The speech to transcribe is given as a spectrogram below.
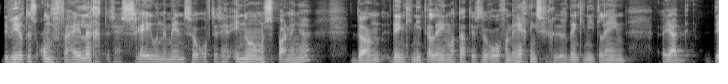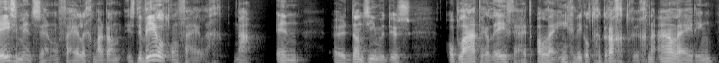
de wereld is onveilig, er zijn schreeuwende mensen of er zijn enorme spanningen... dan denk je niet alleen, want dat is de rol van de hechtingsfiguur... denk je niet alleen, ja, deze mensen zijn onveilig, maar dan is de wereld onveilig. Nou, en uh, dan zien we dus op latere leeftijd allerlei ingewikkeld gedrag terug. Naar aanleiding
